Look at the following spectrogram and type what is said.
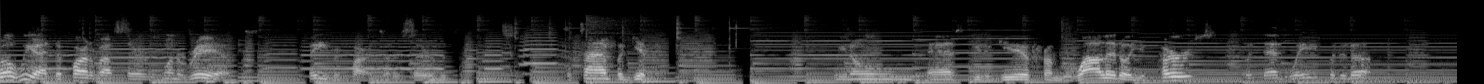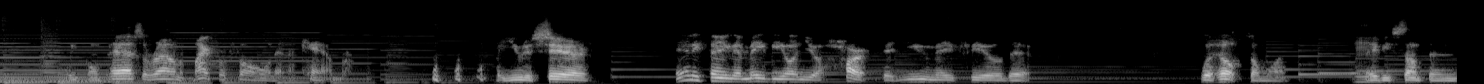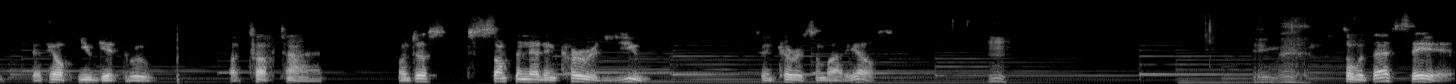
Well, we are at the part of our service, one of Rev's favorite parts of the service, the time for giving. We don't ask you to give from your wallet or your purse. Put that way, put it up. We gonna pass around a microphone and a camera for you to share anything that may be on your heart that you may feel that will help someone. Mm. Maybe something that helped you get through a tough time, or just something that encouraged you to encourage somebody else. Mm. Amen. So, with that said,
